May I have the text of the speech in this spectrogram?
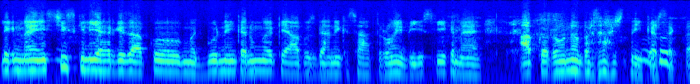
لیکن میں اس چیز کے لیے ہرگز آپ کو مجبور نہیں کروں گا کہ آپ اس گانے کے ساتھ روئیں بھی، اس لیے کہ میں آپ کا رونا برداشت نہیں کر سکتا۔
